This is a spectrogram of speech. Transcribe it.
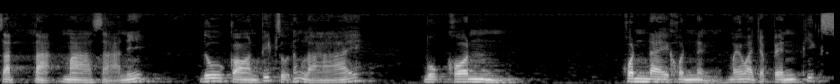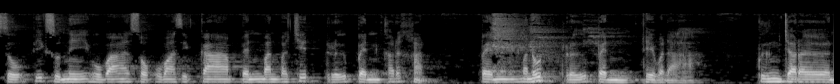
สัตตะ มาสานิ ดูก่อนภิกษุทั้งหลาย บุคคล คนใดคนหนึ่ง ไม่ว่าจะเป็นภิกษุภิกษุณี อุบาสกอุบาสิกา เป็นบรรพชิตหรือเป็นคฤหัสถ์เป็นมนุษย์หรือเป็นเทวดา พึงเจริญ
